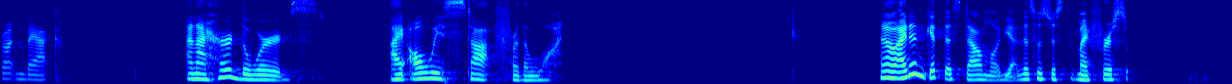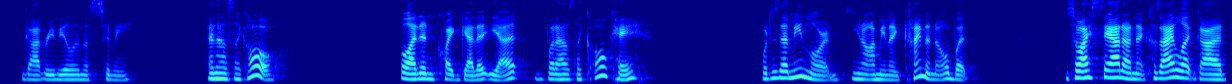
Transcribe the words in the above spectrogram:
front and back. And I heard the words I always stop for the one. Now, I didn't get this download yet. This was just my first God revealing this to me. And I was like, oh, well, I didn't quite get it yet, but I was like, oh, okay. What does that mean, Lord? You know, I mean, I kind of know, but so I sat on it because I let God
